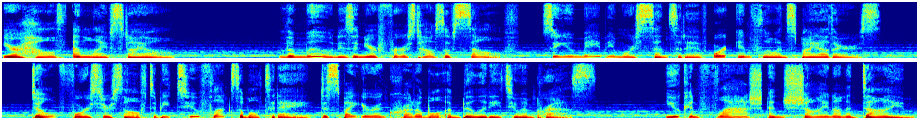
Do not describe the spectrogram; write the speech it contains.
Your health and lifestyle. The moon is in your first house of self, so you may be more sensitive or influenced by others. Don't force yourself to be too flexible today, despite your incredible ability to impress. You can flash and shine on a dime,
